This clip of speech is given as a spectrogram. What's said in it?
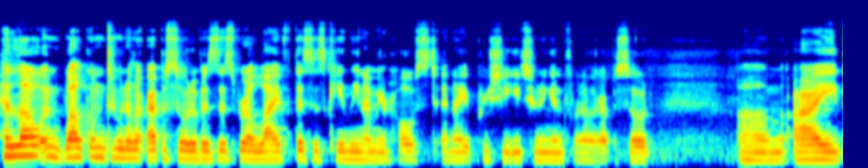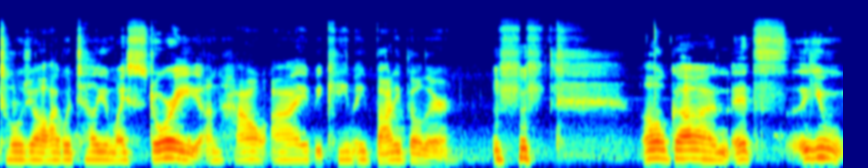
Hello and welcome to another episode of Is This Real Life? This is Kayleen. I'm your host, and I appreciate you tuning in for another episode. Um, I told y'all I would tell you my story on how I became a bodybuilder. oh God, it's you.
